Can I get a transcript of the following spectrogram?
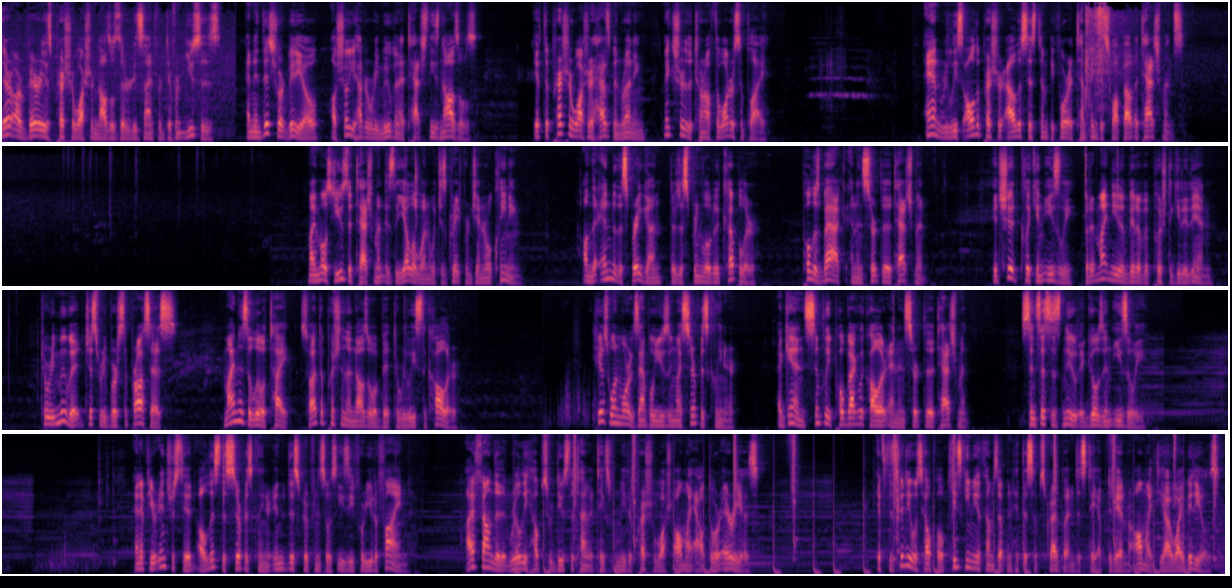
There are various pressure washer nozzles that are designed for different uses, and in this short video, I'll show you how to remove and attach these nozzles. If the pressure washer has been running, make sure to turn off the water supply. And release all the pressure out of the system before attempting to swap out attachments. My most used attachment is the yellow one which is great for general cleaning. On the end of the spray gun, there's a spring-loaded coupler. Pull this back and insert the attachment. It should click in easily, but it might need a bit of a push to get it in. To remove it, just reverse the process. Mine is a little tight, so I have to push in the nozzle a bit to release the collar. Here's one more example using my surface cleaner. Again, simply pull back the collar and insert the attachment. Since this is new, it goes in easily. And if you're interested, I'll list the surface cleaner in the description so it's easy for you to find. I've found that it really helps reduce the time it takes for me to pressure wash all my outdoor areas. If this video was helpful, please give me a thumbs up and hit the subscribe button to stay up to date on all my DIY videos.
